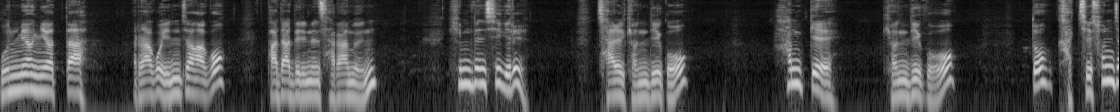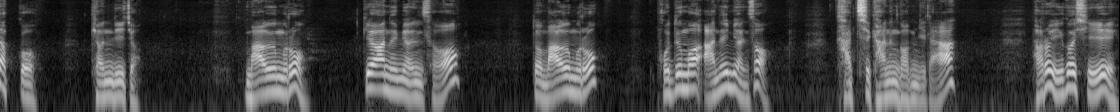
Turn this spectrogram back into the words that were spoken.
운명이었다 라고 인정하고 받아들이는 사람은 힘든 시기를 잘 견디고 함께 견디고 또 같이 손잡고 견디죠. 마음으로 껴안으면서 또 마음으로 보듬어 안으면서 같이 가는 겁니다. 바로 이것이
